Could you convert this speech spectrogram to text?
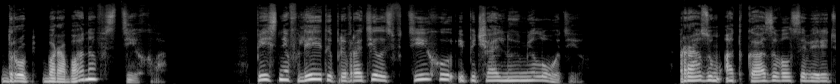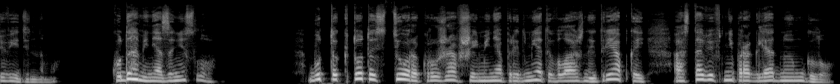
Дробь барабанов стихла. Песня флейты превратилась в тихую и печальную мелодию. Разум отказывался верить увиденному. Куда меня занесло? Будто кто-то стер окружавшие меня предметы влажной тряпкой, оставив непроглядную мглу.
